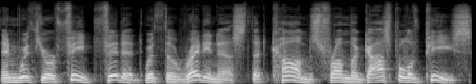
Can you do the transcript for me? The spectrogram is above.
and with your feet fitted with the readiness that comes from the gospel of peace.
